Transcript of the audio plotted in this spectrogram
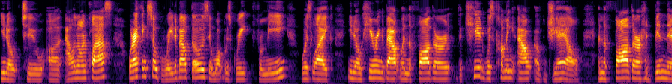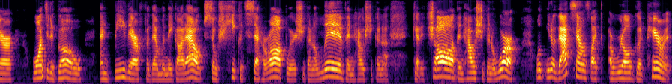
you know to uh, al-anon class. What i think so great about those and what was great for me was like you know, hearing about when the father, the kid was coming out of jail and the father had been there, wanted to go and be there for them when they got out so he could set her up. Where is she going to live and how is she going to get a job and how is she going to work? Well, you know, that sounds like a real good parent.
